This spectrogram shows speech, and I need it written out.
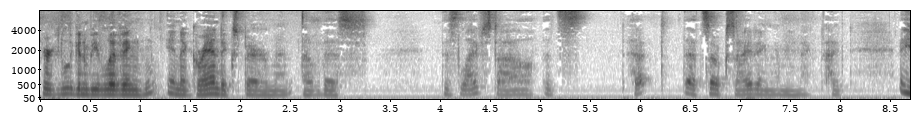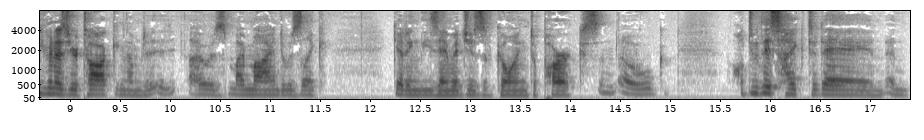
you're going to be living in a grand experiment of this this lifestyle. That's that, that's so exciting. I mean, I, I even as you're talking, I'm just, I was my mind was like getting these images of going to parks and oh, I'll do this hike today, and and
